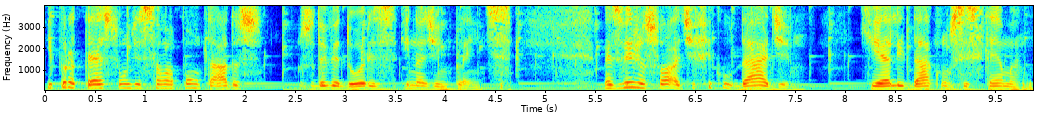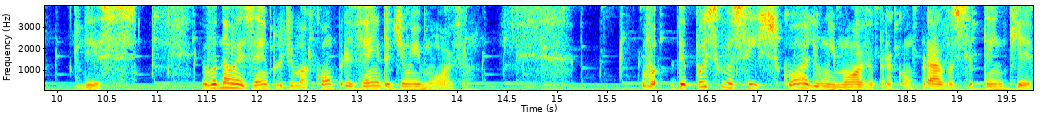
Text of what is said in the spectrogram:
e protesto onde são apontados os devedores inadimplentes. Mas veja só a dificuldade que é lidar com um sistema desses. Eu vou dar um exemplo de uma compra e venda de um imóvel. Depois que você escolhe um imóvel para comprar, você tem que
